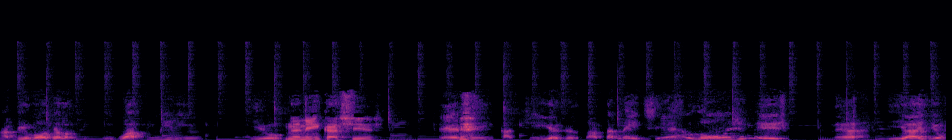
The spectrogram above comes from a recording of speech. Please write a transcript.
A Belove ela fica em Guapimirim. Eu... Não é nem em Caxias. É nem em Caxias, exatamente. É longe mesmo né? E aí eu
